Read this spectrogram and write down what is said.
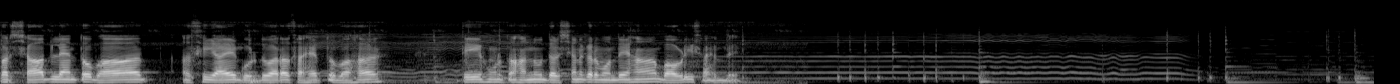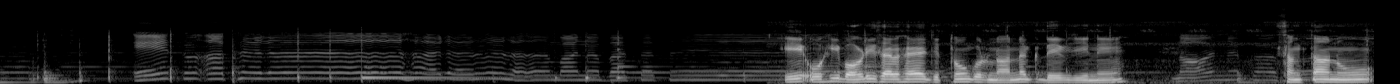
ਪ੍ਰਸ਼ਾਦ ਲੈਣ ਤੋਂ ਬਾਅਦ ਅਸੀਂ ਆਏ ਗੁਰਦੁਆਰਾ ਸਾਹਿਬ ਤੋਂ ਬਾਹਰ ਤੇ ਹੁਣ ਤੁਹਾਨੂੰ ਦਰਸ਼ਨ ਕਰਵਾਉਂਦੇ ਹਾਂ ਬਾਵੜੀ ਸਾਹਿਬ ਦੇ। ਇਹ ਉਹੀ ਬਾਵੜੀ ਸਾਹਿਬ ਹੈ ਜਿੱਥੋਂ ਗੁਰੂ ਨਾਨਕ ਦੇਵ ਜੀ ਨੇ ਨਾਨਕ ਸੰਗਤਾਂ ਨੂੰ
